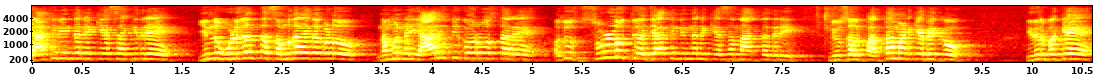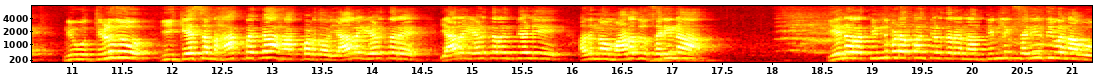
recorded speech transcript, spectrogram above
ಜಾತಿ ನಿಂದನೆ ಕೇಸ್ ಹಾಕಿದ್ರೆ ಇನ್ನು ಉಳಿದಂತ ಸಮುದಾಯದಗಳು ನಮ್ಮನ್ನ ಯಾವ ರೀತಿ ಗೌರವಿಸ್ತಾರೆ? ಅದು ಸುಳ್ಳು ಜಾತಿ ನಿಂದನೆ ಕೇಸನ್ನ ಹಾಕ್ತದ್ರಿ ನೀವು ಸ್ವಲ್ಪ ಅರ್ಥ ಮಾಡ್ಕೋಬೇಕು. ಇದ್ರ ಬಗ್ಗೆ ನೀವು ತಿಳಿದು ಈ ಕೇಸನ್ನು ಹಾಕ್ಬೇಕಾ, ಹಾಕ್ಬಾರ್ದು? ಯಾರ ಹೇಳ್ತಾರೆ ಯಾರ ಹೇಳ್ತಾರೆ ಅಂತೇಳಿ ಅದನ್ನ ನಾವು ಮಾಡೋದು ಸರಿನಾ? ಏನಾರ ತಿಂದ್ಬಿಡಪ್ಪ ಅಂತ ಹೇಳ್ತಾರೆ, ನಾನು ತಿನ್ಲಿಕ್ಕೆ ಸರಿ ಇದೀವ ನಾವು.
